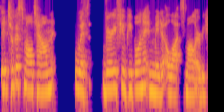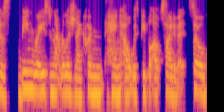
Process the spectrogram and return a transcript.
it took a small town with very few people in it and made it a lot smaller because being raised in that religion I couldn't hang out with people outside of it. So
